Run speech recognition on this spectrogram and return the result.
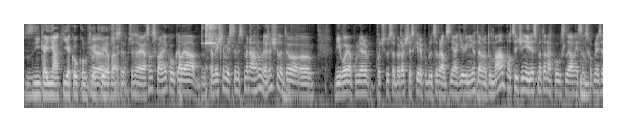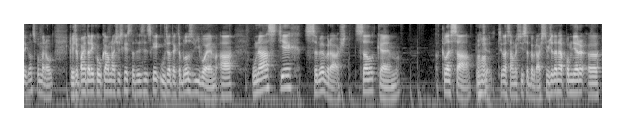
vznikají nějaký jako konflikty Jo, a tak. přesně, přesně tak. Já jsem schválně koukal, já přemýšlím, jestli my jsme náhodou neřešili to uh, vývoj a poměr počtu sebevražd v České republice v rámci nějakého jiného tématu. Mám pocit, že někde jsme to nakousli, ale nejsem schopný se teď vzpomenout. Každopádně tady koukám na Český statistický úřad, jak to bylo s vývojem a u nás těch sebevražd celkem klesá počet, klesá množství sebevražd. Myslím, že ten poměr uh,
